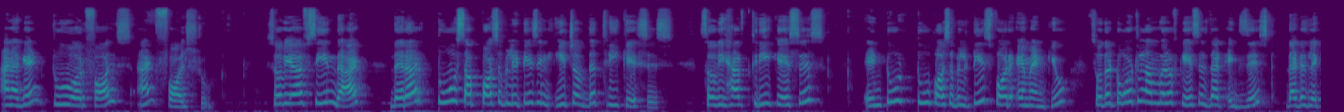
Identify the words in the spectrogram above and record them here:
And again true or false and false true. So we have seen that there are two sub possibilities in each of the three cases. So we have three cases into two possibilities for M and Q. So the total number of cases that exist, that is like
